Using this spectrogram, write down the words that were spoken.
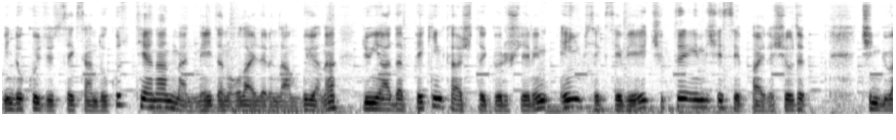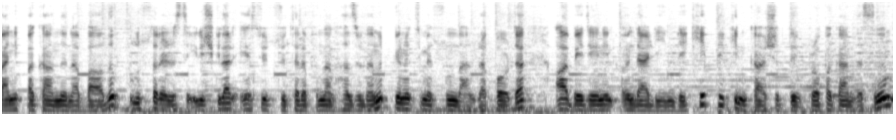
1989 Tiananmen meydanı olaylarından bu yana dünyada Pekin karşıtı görüşlerin en yüksek seviyeye çıktığı endişesi paylaşıldı. Çin Güvenlik Bakanlığı'na bağlı Uluslararası İlişkiler Enstitüsü tarafından hazırlanıp yönetime sunulan raporda ABD'nin önderliğindeki Pekin karşıtlığı propagandasının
